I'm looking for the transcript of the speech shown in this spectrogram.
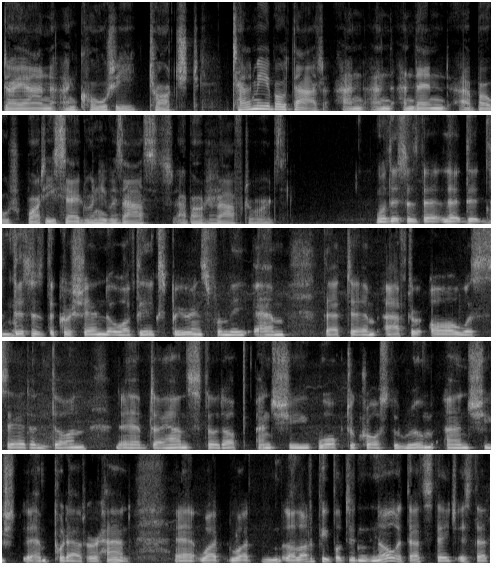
Diane and Kotey touched. Tell me about that and, and, and then about what he said when he was asked about it afterwards. Well, this is the, the, this is the crescendo of the experience for me. Um, that um, after all was said and done, uh, Diane stood up and she walked across the room and she um, put out her hand. Uh, what what a lot of people didn't know at that stage is that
